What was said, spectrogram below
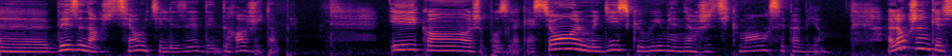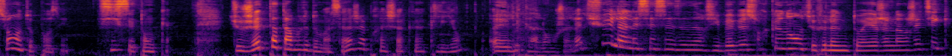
euh, des énergéticiens utiliser des draps jetables. Et quand je pose la question, ils me disent que oui, mais énergétiquement, c'est pas bien. Alors j'ai une question à te poser, si c'est ton cas. Tu jettes ta table de massage après chaque client. Elle est allongée là-dessus, il a laissé ses énergies. Ben, bien sûr que non, tu fais le nettoyage énergétique.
